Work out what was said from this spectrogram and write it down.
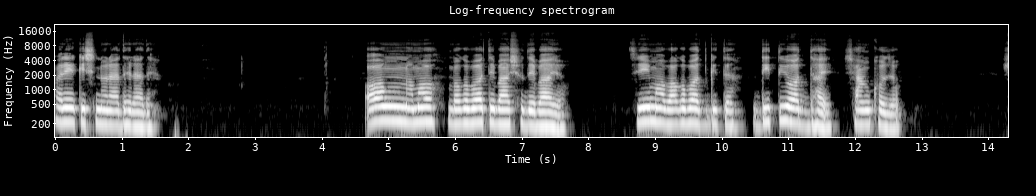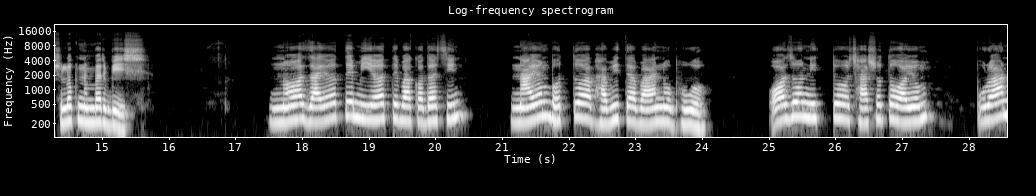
হরে কৃষ্ণ রাধে রাধে। অং নম ভগবতে বাসুদেবায়। শ্রীম ভগবদ গীতা দ্বিতীয় অধ্যায়, সাংখ্যযোগ। শ্লোক নম্বর বিশ। ন জায়তে মিয়তে বা কদাচিন নায়ম ভত্তুয়া ভাবিতা বা ন ভুয়। অজ নিত্য শাশ্বত অয়ম পুরাণ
